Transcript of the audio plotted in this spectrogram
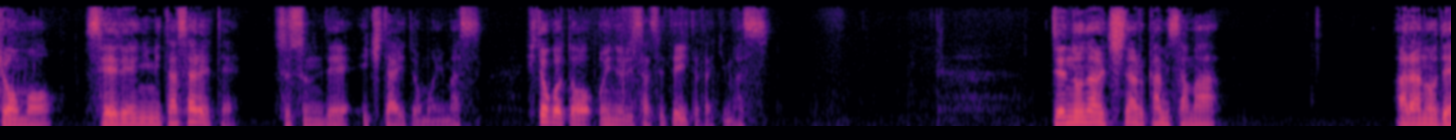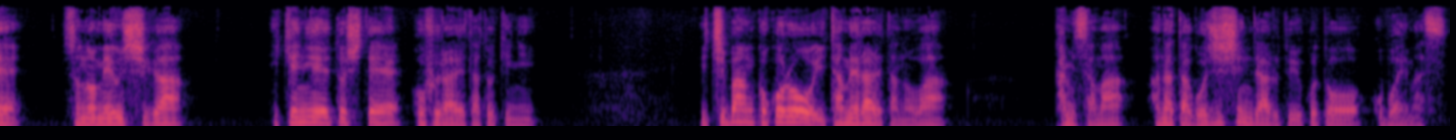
今日も精霊に満たされて進んでいきたいと思います。一言お祈りさせていただきます。全能なる父なる神様荒野でその目牛が生贄としてほふられた時に一番心を痛められたのは神様あなたご自身であるということを覚えます。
